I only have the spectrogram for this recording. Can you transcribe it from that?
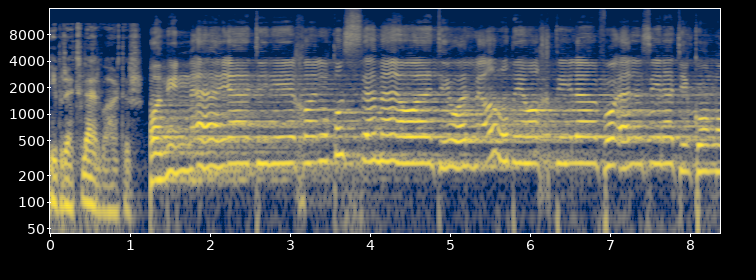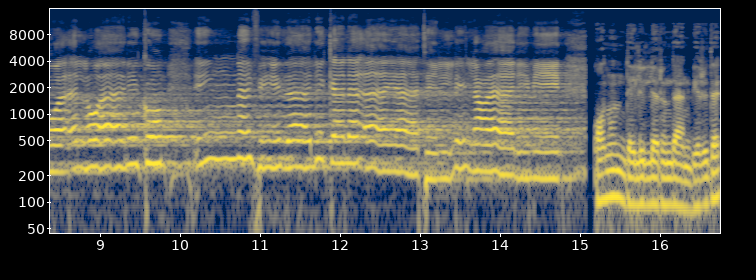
ibretler vardır. ومن آياته خلق السماوات والأرض واختلاف ألسنتكم وألوانكم إن في ذلك لآيات للعالمين Onun delillerinden biri de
